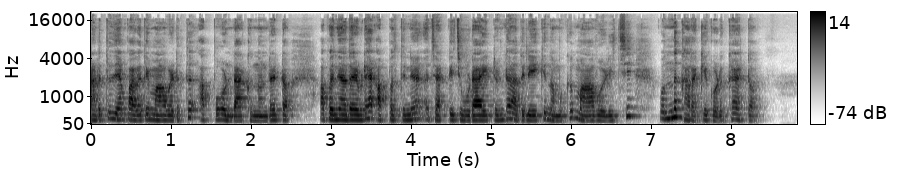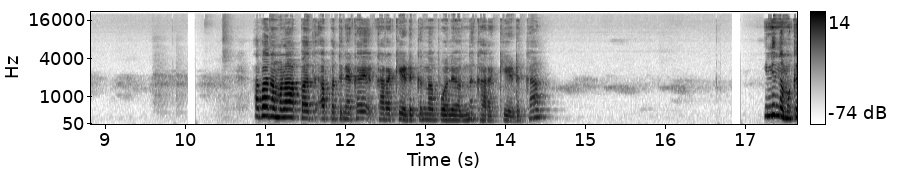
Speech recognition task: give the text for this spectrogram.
അടുത്ത് ഞാൻ പകുതി മാവെടുത്ത് അപ്പം ഉണ്ടാക്കുന്നുണ്ട് കേട്ടോ. അപ്പം ഞാനവിടെ അപ്പത്തിന് ചട്ടി ചൂടായിട്ടുണ്ട്. അതിലേക്ക് നമുക്ക് മാവ് ഒഴിച്ച് ഒന്ന് കറക്കി കൊടുക്കാം കേട്ടോ. അപ്പോൾ നമ്മൾ അപ്പ അപ്പത്തിനൊക്കെ കറക്കി എടുക്കുന്ന പോലെ ഒന്ന് കറക്കി എടുക്കാം. ഇനി നമുക്ക്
